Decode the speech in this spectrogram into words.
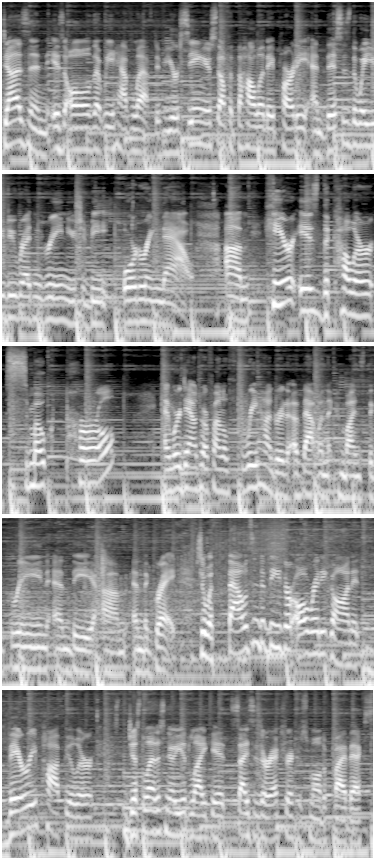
dozen is all that we have left. If you're seeing yourself at the holiday party and this is the way you do red and green, you should be ordering now. Um, here is the color Smoke Pearl. And we're down to our final 300 of that one that combines the green and the um, and the gray. So a thousand of these are already gone. It's very popular. Just let us know you'd like it. Sizes are extra, extra small to 5X,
